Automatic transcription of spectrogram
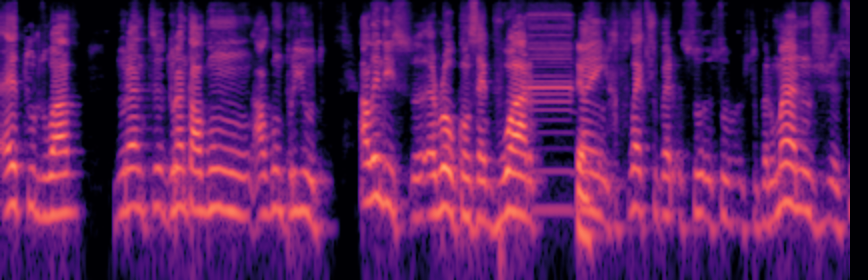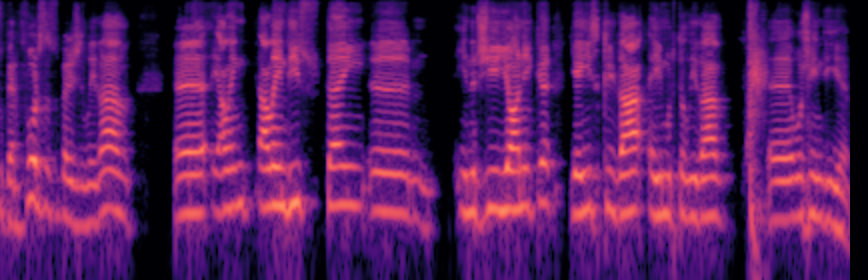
atordoado durante, durante algum, algum período. Além disso, a Rogue consegue voar tem reflexos super, su, super humanos, super força, super agilidade. Uh, além, além disso, tem uh, energia iónica e é isso que lhe dá a imortalidade uh, hoje em dia.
